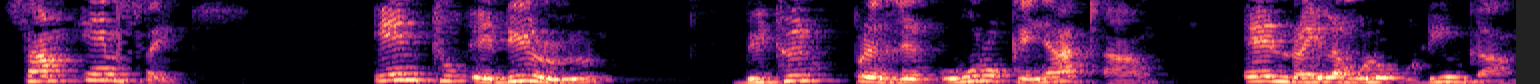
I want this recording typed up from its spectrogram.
some insight into a deal between President Uhuru Kenyatta and Raila Molo Odinga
